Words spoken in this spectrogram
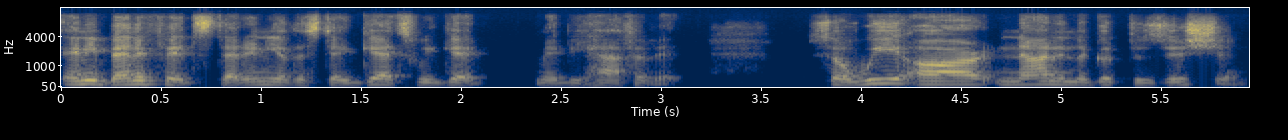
any benefits that any other state gets, we get maybe half of it. So we are not in the good position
